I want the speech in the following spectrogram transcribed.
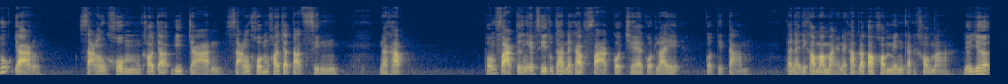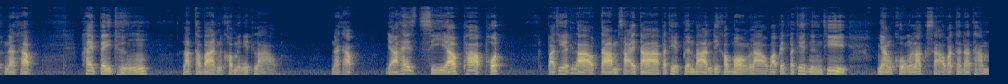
ทุกอย่างสังคมเขาจะวิจารณ์ สังคมเขาจะตัดสินนะครับ ผมฝากถึง FC ทุกท่านนะครับ ฝากกดแชร์กดไลค์กดติดตามท่านไหนที่เข้ามาใหม่นะครับ แล้วก็คอมเมนต์กันเข้ามา เยอะๆนะครับ ให้ไปถึงรัฐบาลคอมมิวนิสต์ลาวนะครับ อย่าให้เสียภาพพจน์ ประเทศลาวตามสายตาประเทศเพื่อนบ้านที่เขามองลาวว่าเป็นประเทศหนึ่งที่ยังคงรักษาวัฒนธรรม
